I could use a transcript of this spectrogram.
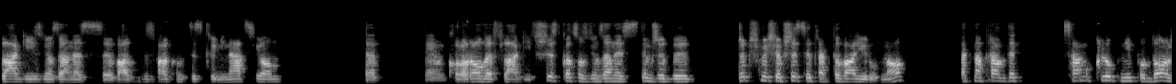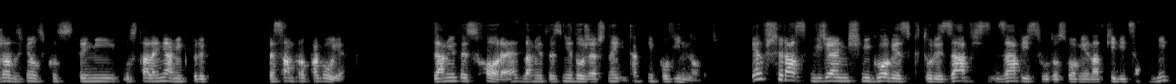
flagi związane z, wal z walką z dyskryminacją, e, nie wiem, kolorowe flagi, wszystko co związane jest z tym, żeby, żebyśmy się wszyscy traktowali równo. Tak naprawdę sam klub nie podąża w związku z tymi ustaleniami, których sam propaguje. Dla mnie to jest chore, dla mnie to jest niedorzeczne i tak nie powinno być. Pierwszy raz widziałem śmigłowiec, który zawis, zawisł dosłownie nad kibicami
